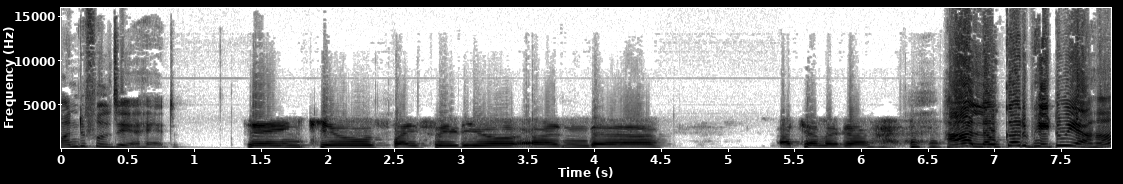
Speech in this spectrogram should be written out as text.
wonderful day ahead. Thank you Spice Radio and अच्छा लगा हाँ लवकर भेटूया हा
